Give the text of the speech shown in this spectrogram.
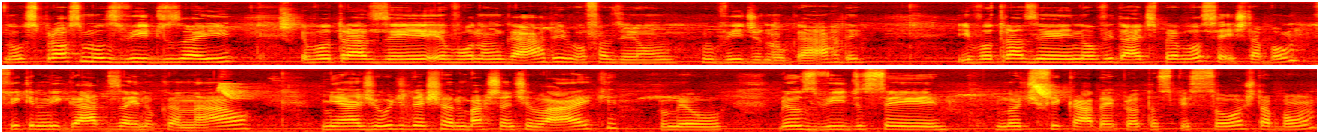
Nos próximos vídeos aí, eu vou trazer, eu vou num garden, vou fazer um, um vídeo no garden. E vou trazer novidades para vocês, tá bom? Fiquem ligados aí no canal. Me ajude deixando bastante like para meu, meus vídeos ser notificado aí para outras pessoas, tá bom?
